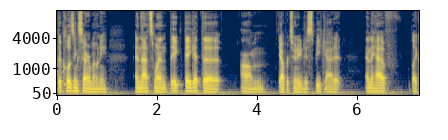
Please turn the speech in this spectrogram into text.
the closing ceremony, and that's when they they get the um, the opportunity to speak at it, and they have like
